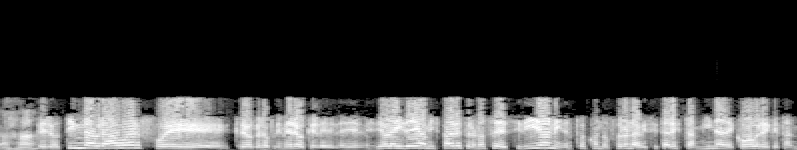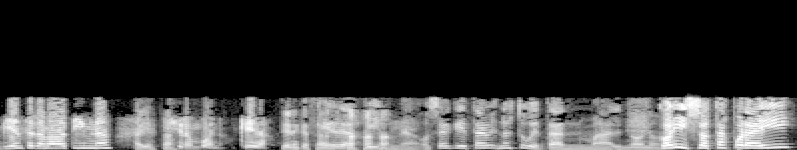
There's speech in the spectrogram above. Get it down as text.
Ajá. Pero Timna Brauer fue, creo que lo primero que le- le- les dio la idea a mis padres, pero no se decidían, y después cuando fueron a visitar esta mina de cobre que también se llamaba Timna, Ahí está. dijeron, bueno, queda. Tiene que ser. Queda Timna. O sea que está- no estuve tan mal. No, no. Corizo, ¿estás por ahí?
